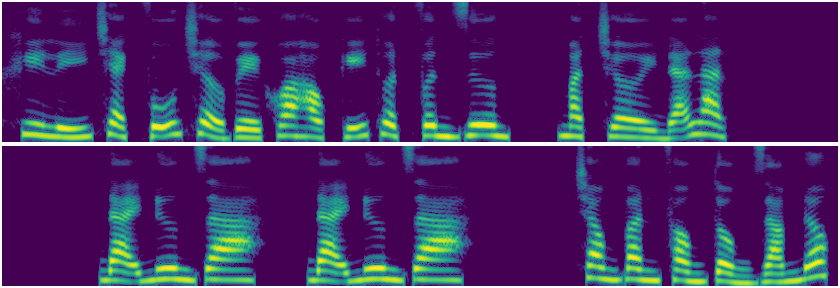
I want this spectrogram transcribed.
Khi Lý Trạch Vũ trở về khoa học kỹ thuật Vân Dương, mặt trời đã lặn. Đại đương gia, đại đương gia. Trong văn phòng tổng giám đốc,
